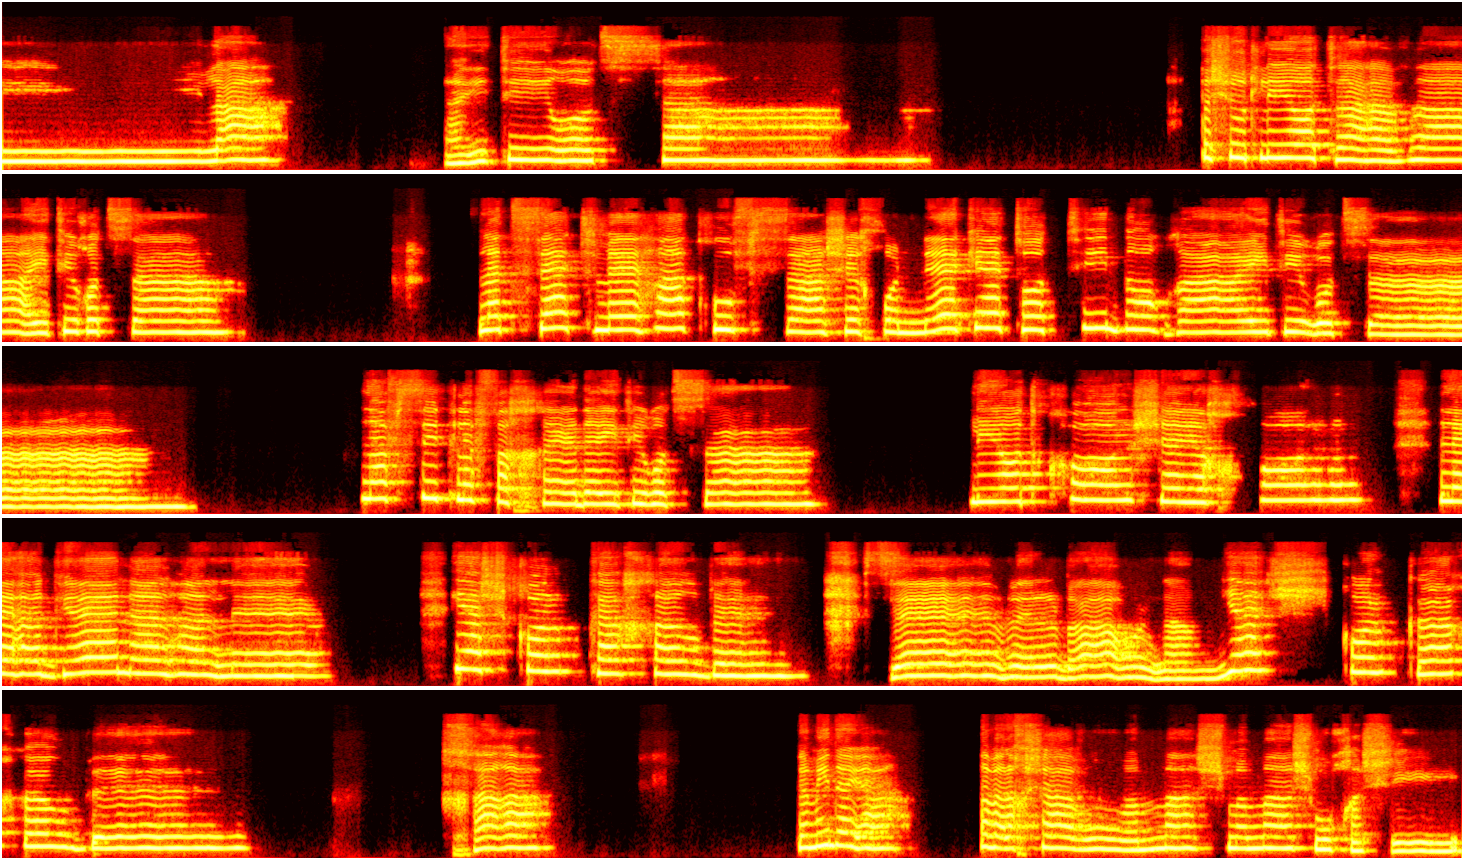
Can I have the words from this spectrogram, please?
התפילה, הייתי רוצה פשוט להיות אהבה, הייתי רוצה לצאת מהקופסה שחונקת אותי נורא הייתי רוצה. להפסיק לפחד הייתי רוצה. להיות קול שיכול להגן על הלב. יש כל כך הרבה סבל בעולם, יש כל כך הרבה חרא. תמיד היה, אבל עכשיו הוא ממש ממש מוחשי.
